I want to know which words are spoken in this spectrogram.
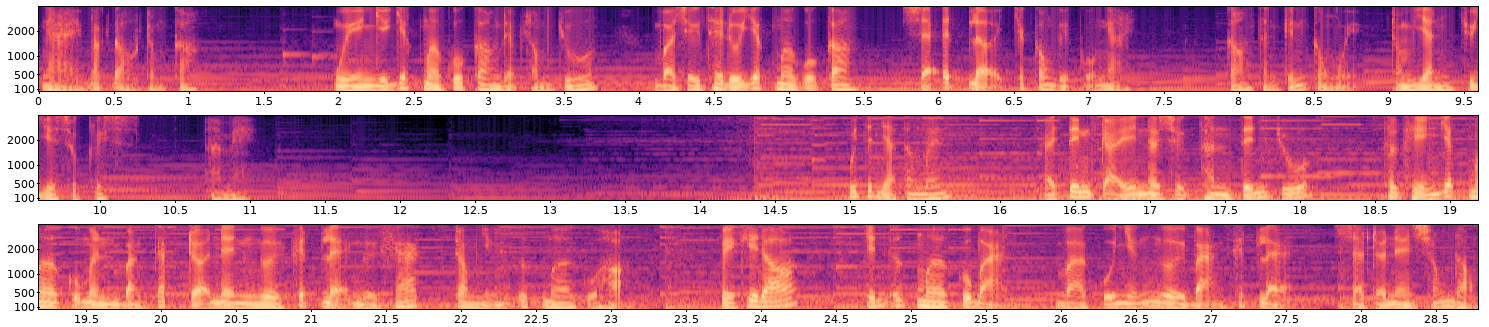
Ngài bắt đầu trong con. Nguyện những giấc mơ của con đẹp lòng Chúa và sự theo đuổi giấc mơ của con sẽ ích lợi cho công việc của Ngài. Con thành kính cầu nguyện trong danh Chúa Giêsu Christ. Amen. Quý tín giả thân mến, hãy tin cậy nơi sự thành tín Chúa, thực hiện giấc mơ của mình bằng cách trở nên người khích lệ người khác trong những ước mơ của họ. Vì khi đó, chính ước mơ của bạn và của những người bạn khích lệ sẽ trở nên sống động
